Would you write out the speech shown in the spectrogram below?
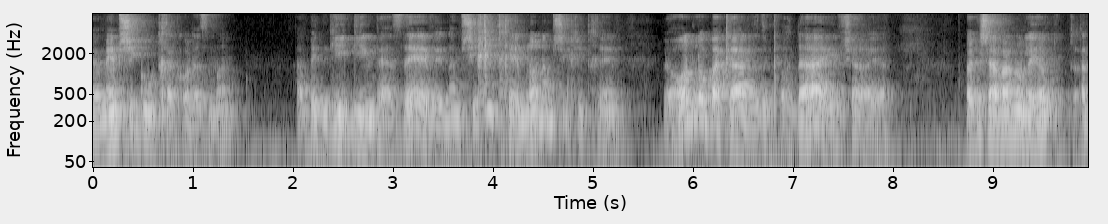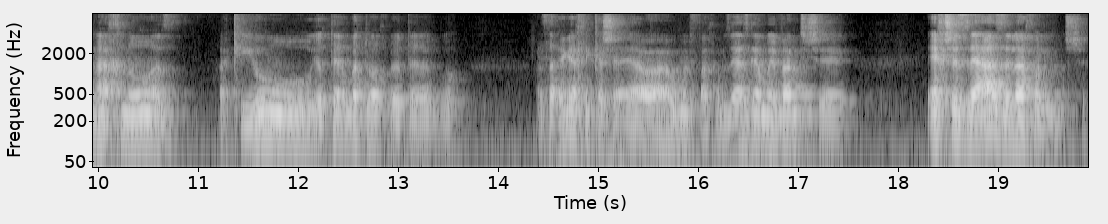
גם הם שיגעו אותך כל הזמן. הבן גיגים והזה, ונמשיך איתכם, לא נמשיך איתכם. ועוד לא בקהל, וזה כבר די, אי אפשר היה. ברגע שעברנו להיות אנחנו, אז הקיום הוא יותר בטוח ויותר רגוע. אז הרגע הכי קשה היה אום אל-פחם, זה אז גם הבנתי שאיך שזה אז, זה לא יכול להימשך.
